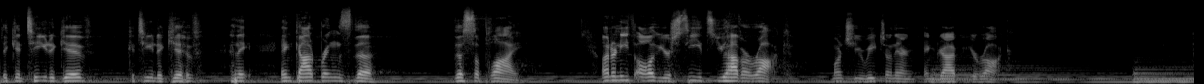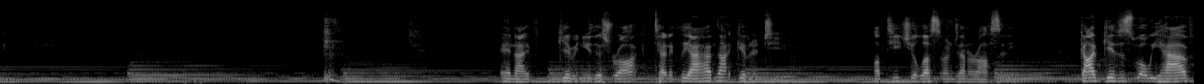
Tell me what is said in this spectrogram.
They continue to give continue to give, and, they, and God brings the, the supply. Underneath all of your seats, you have a rock. Why don't you reach on there and, and grab your rock? and I've given you this rock. Technically, I have not given it to you. I'll teach you a lesson on generosity. God gives us what we have,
